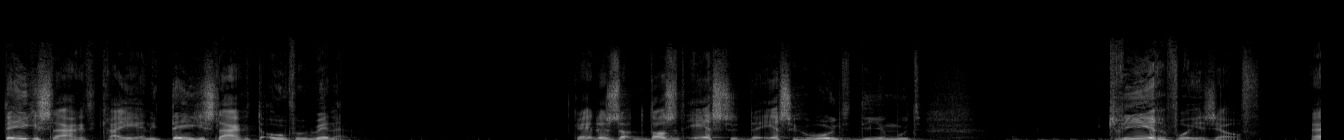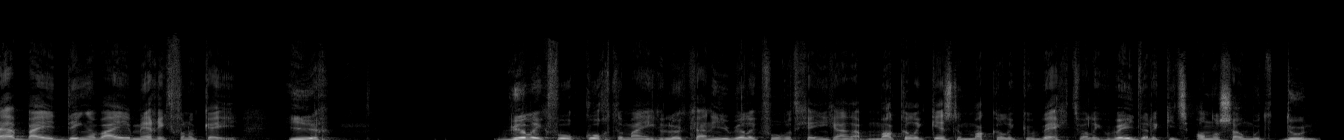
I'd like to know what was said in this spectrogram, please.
tegenslagen te krijgen en die tegenslagen te overwinnen. Oké, dus dat, dat, is het eerste, de eerste gewoonte die je moet creëren voor jezelf. Bij dingen waar je merkt van oké, hier wil ik voor korte termijn geluk gaan. Hier wil ik voor hetgeen gaan dat makkelijk is, de makkelijke weg. Terwijl ik weet dat ik iets anders zou moeten doen.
